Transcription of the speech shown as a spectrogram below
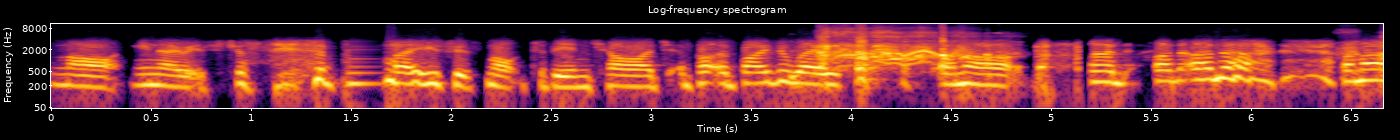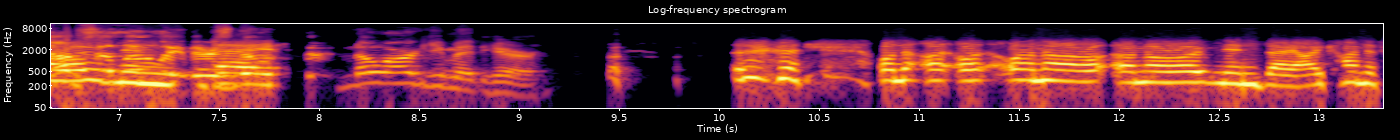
Mark, you know, it's just it's a place. It's not to be in charge. But by the way, on our on, on, on our, on our absolutely, there's day, no no argument here. on, on our on our opening day, I kind of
